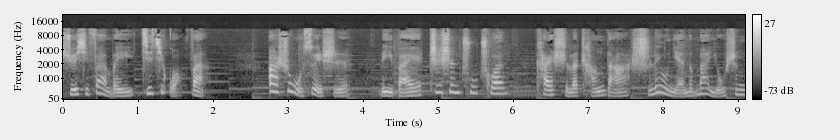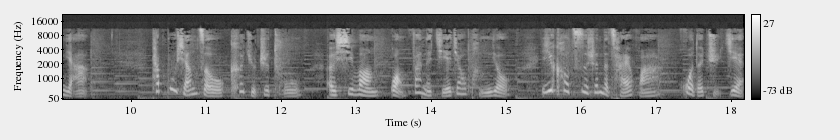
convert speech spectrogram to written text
学习范围极其广泛。二十五岁时，李白只身出川，开始了长达十六年的漫游生涯。他不想走科举之途，而希望广泛的结交朋友，依靠自身的才华获得举荐。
